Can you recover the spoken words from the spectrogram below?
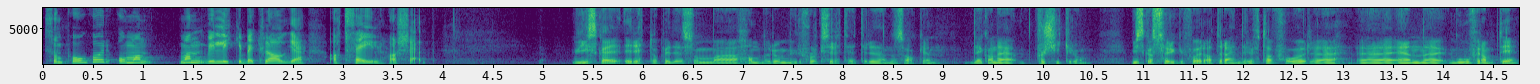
som pågår, og man, man vil ikke beklage at feil har skjedd. Vi skal rette opp i det som eh, handler om urfolks rettigheter i denne saken. Det kan jeg forsikre om. Vi skal sørge for at reindrifta får eh, en eh, god framtid.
